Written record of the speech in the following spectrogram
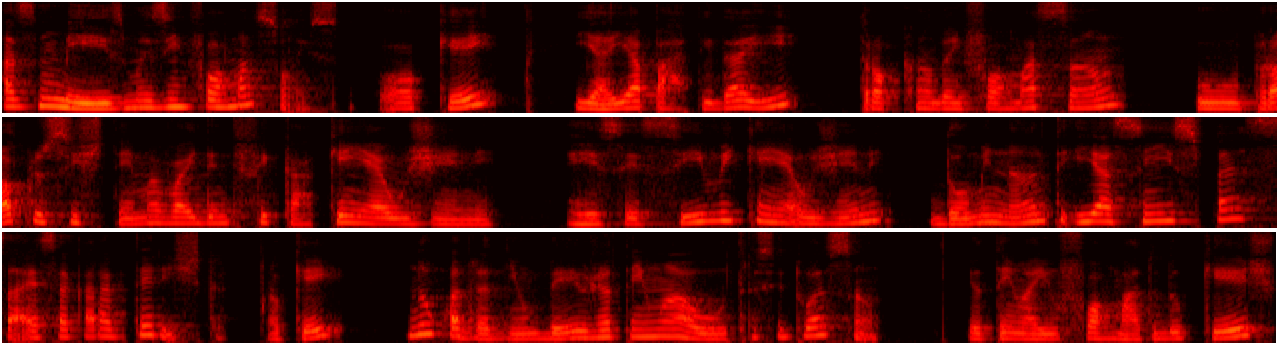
as mesmas informações, ok? E aí a partir daí, trocando a informação, o próprio sistema vai identificar quem é o gene recessivo e quem é o gene dominante e assim expressar essa característica, ok? No quadradinho B eu já tenho uma outra situação eu tenho aí o formato do queixo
